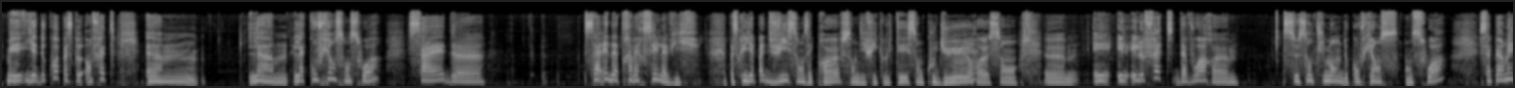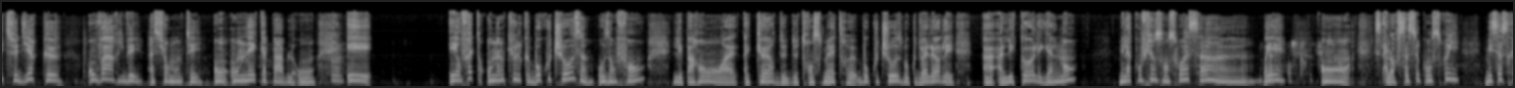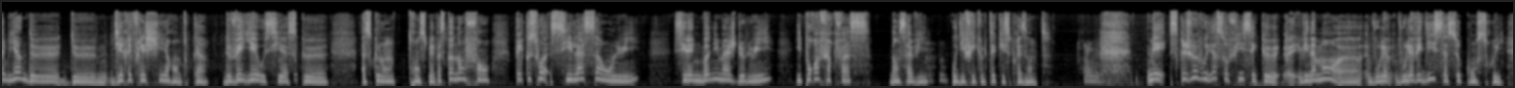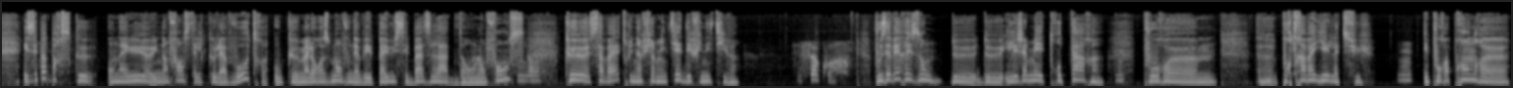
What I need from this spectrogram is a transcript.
Mais il y a de quoi parce que en fait, euh, la, la confiance en soi, ça aide, euh, ça aide à traverser la vie. Parce qu'il n'y a pas de vie sans épreuves, sans difficultés, sans coups durs, Mhm. euh, sans euh, et, et, et le fait d'avoir ce sentiment de confiance en soi, ça permet de se dire que on va arriver à surmonter, on, on est capable, on Mhm. et et en fait, on inculque beaucoup de choses aux enfants. Les parents ont à, à cœur de, de transmettre beaucoup de choses, beaucoup de valeurs, les, à, à l'école également. Mais la confiance en soi, ça, euh, vous voyez, on, alors ça se construit, mais ça serait bien de de- d'y réfléchir en tout cas, de veiller aussi à ce que à ce que l'on transmet, parce qu'un enfant, quel que soit, s'il a ça en lui, s'il a une bonne image de lui, il pourra faire face dans sa vie Mhm. aux difficultés qui se présentent. Oui. Mais ce que je veux vous dire, Sophie, c'est que euh, évidemment, euh, vous l'avez- dit, ça se construit. Et c'est pas parce que on a eu une enfance telle que la vôtre, ou que malheureusement vous n'avez pas eu ces bases-là dans l'enfance, que ça va être une infirmité définitive. c'est ça quoi. Vous avez raison de, de il est jamais trop tard Mm. pour euh, euh, pour travailler là-dessus Mm. et pour apprendre euh,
